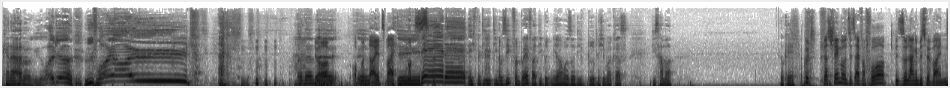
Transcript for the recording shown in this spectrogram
keine Ahnung, wie so, wollt ihr die Freiheit? Und dann, ja, äh, ob man äh, da jetzt weinen dä, muss. dä, dä. Ich finde die, die Musik von Braveheart, die bringt mich auch immer so, die berührt mich immer krass. Die ist Hammer. Okay, Gut, das stellen wir uns jetzt einfach vor, so lange bis wir weinen.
